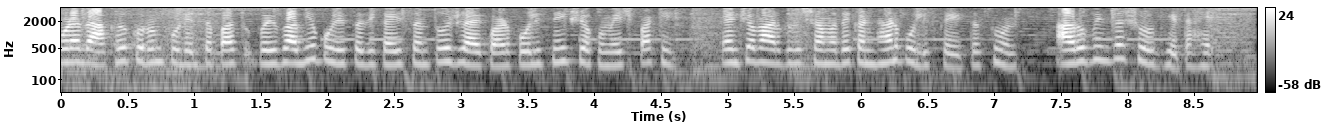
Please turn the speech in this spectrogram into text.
गुन्हा दाखल करून पुढील तपास उपविभागीय पोलीस अधिकारी संतोष गायकवाड पोलीस निरीक्षक उमेश पाटील यांच्या मार्गदर्शनामध्ये कन्हान पोलीस करीत असून आरोपींचा शोध घेत आहेत.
